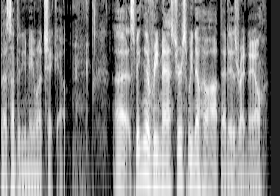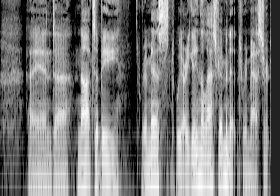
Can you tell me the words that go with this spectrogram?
But that's something you may want to check out. Uh, speaking of remasters, we know how hot that is right now, and uh, not to be remiss, we are getting the Last Remnant remastered.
